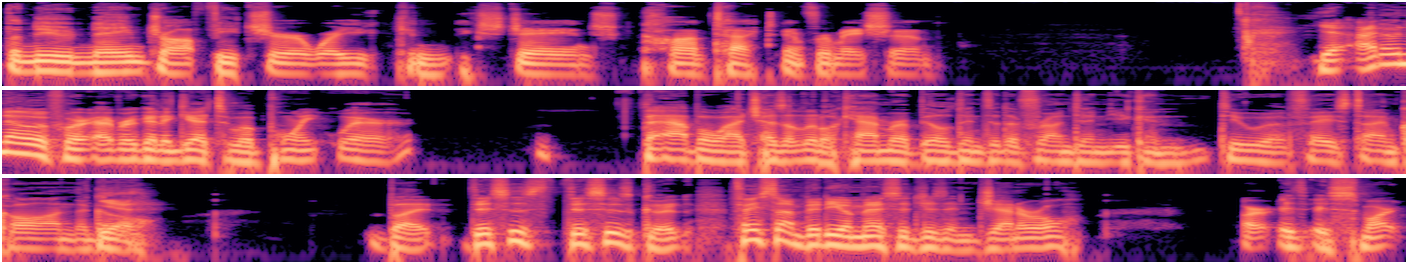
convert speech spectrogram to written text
the new NameDrop feature where you can exchange contact information. Yeah, I don't know if we're ever going to get to a point where the Apple Watch has a little camera built into the front and you can do a FaceTime call on the go. Yeah. But this is this is good. FaceTime video messages in general are is, is smart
